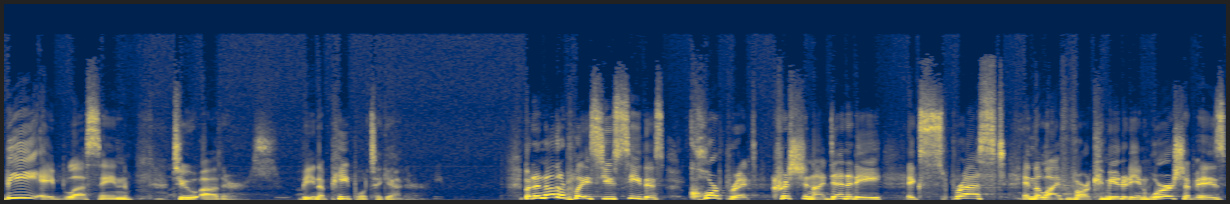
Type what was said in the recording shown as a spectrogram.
be a blessing to others, being a people together. But another place you see this corporate Christian identity expressed in the life of our community and worship is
